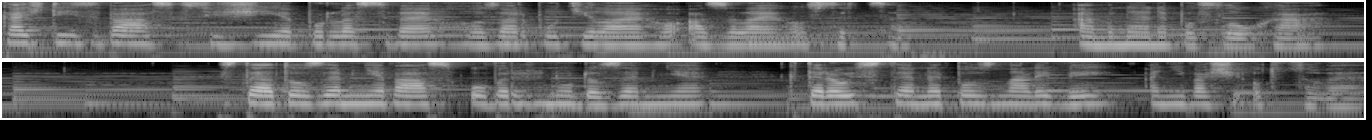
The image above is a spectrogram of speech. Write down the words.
Každý z vás si žije podle svého zarputilého a zlého srdce a mne neposlouchá. Z této země vás uvrhnu do země, kterou jste nepoznali vy ani vaši otcové.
